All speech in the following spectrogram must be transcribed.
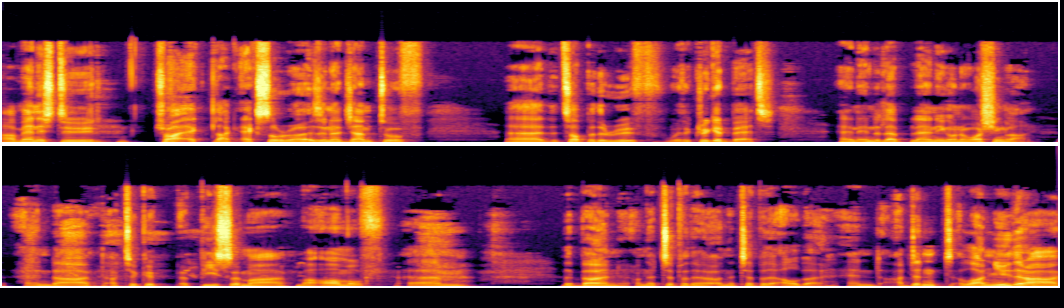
I managed to try act like Axl Rose and I jumped off uh, the top of the roof with a cricket bat and ended up landing on a washing line. And uh, I took a, a piece of my, my arm off. Um, the bone on the tip of the on the tip of the elbow, and I didn't. Well, I knew that I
